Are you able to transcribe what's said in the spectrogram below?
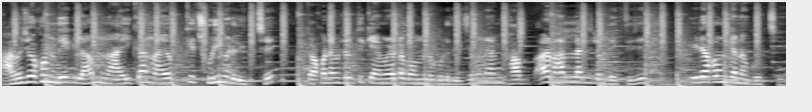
আমি যখন দেখলাম নায়িকা নায়ককে ছুরি মেরে দিচ্ছে, তখন আমি সত্যি ক্যামেরাটা বন্ধ করে দিয়েছি। মানে আমি ভাব, আর ভালো লাগছিল দেখতে যে এরকম কেন করছে?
